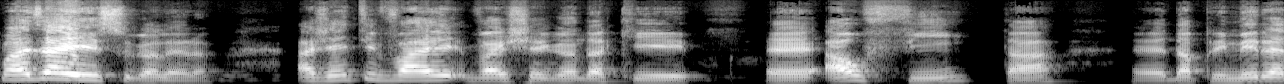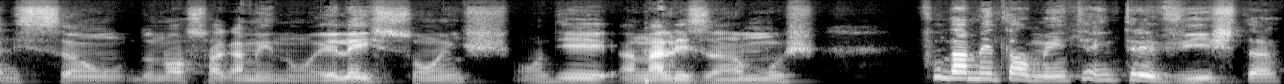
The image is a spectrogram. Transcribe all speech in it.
Mas é isso, galera. A gente vai, vai chegando aqui é, ao fim, tá? É, da primeira edição do nosso H-Menon Eleições, onde analisamos fundamentalmente a entrevista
